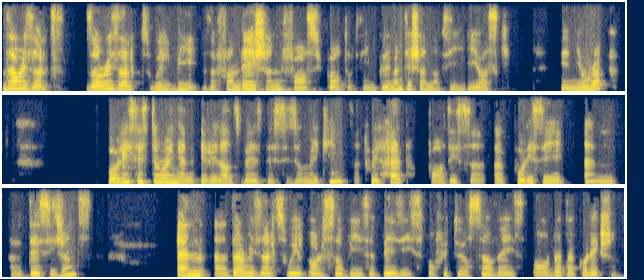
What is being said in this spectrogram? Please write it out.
The results. The results will be the foundation for support of the implementation of the EOSC in Europe, policy steering and evidence-based decision-making that will help for this uh, policy and uh, decisions and uh, the results will also be the basis for future surveys or data collection.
